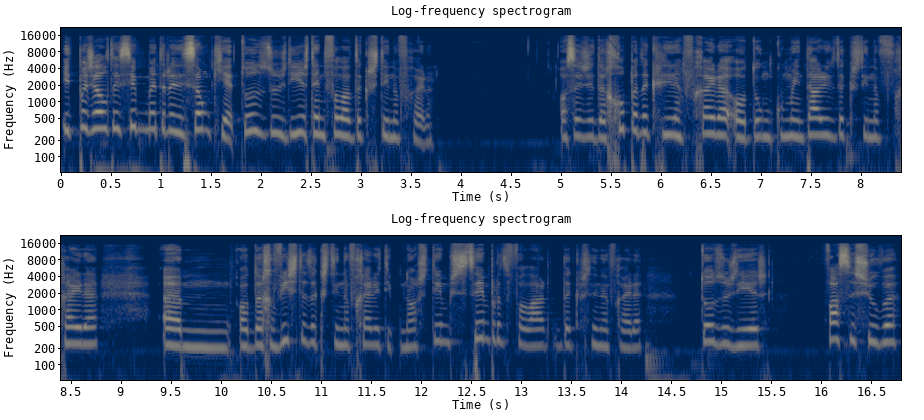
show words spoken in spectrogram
E depois ela tem sempre uma tradição que é todos os dias tem de falar da Cristina Ferreira. Ou seja, da roupa da Cristina Ferreira ou de um comentário da Cristina Ferreira um, ou da revista da Cristina Ferreira. Tipo, nós temos sempre de falar da Cristina Ferreira todos os dias. Faça chuva,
